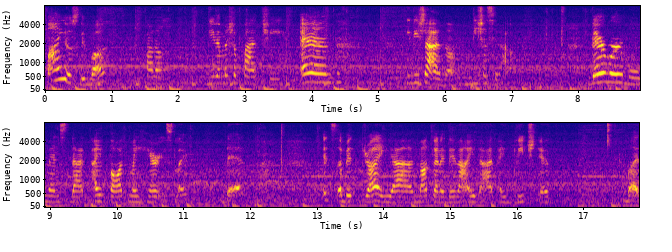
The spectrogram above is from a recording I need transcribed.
maayos, di ba? Parang, hindi naman siya patchy. And, hindi siya ano, hindi siya sira. There were moments that I thought my hair is like dead. It's a bit dry, yeah, I'm not gonna deny that. I bleached it. But,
